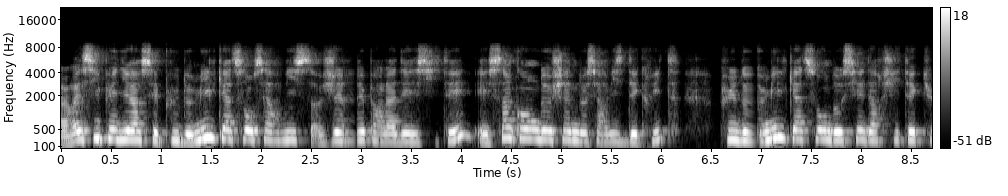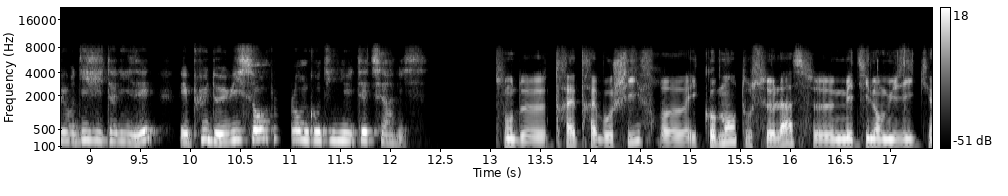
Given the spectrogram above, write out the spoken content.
alors, c'est plus de 1400 services gérés par la DSIT et 52 chaînes de services décrites, plus de 1400 dossiers d'architecture digitalisés et plus de 800 plans de continuité de service. Ce sont de très très beaux chiffres. Et comment tout cela se met-il en musique?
